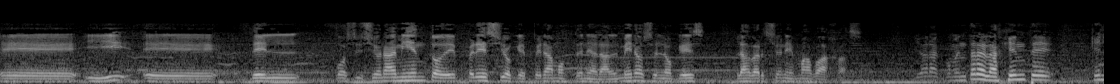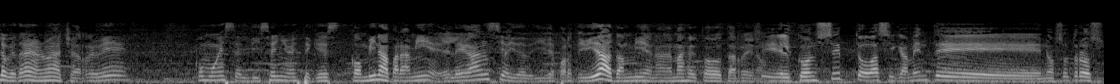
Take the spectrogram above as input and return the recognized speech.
eh, y eh, del posicionamiento de precio que esperamos tener, al menos en lo que es las versiones más bajas. Y ahora comentar a la gente qué es lo que trae la nueva HRB, cómo es el diseño este que es combina para mí elegancia y, deportividad también, además de todo terreno. Sí, el concepto básicamente nosotros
